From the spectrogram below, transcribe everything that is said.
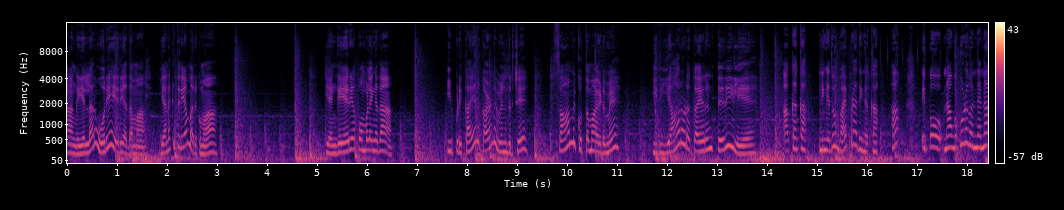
நாங்க எல்லாரும் ஒரே ஏரியா தாம்மா. எனக்கு தெரியாம இருக்குமா? எங்க ஏரியா பொம்பளைங்க தான். இப்படி கயிறு கழண்டு விழுந்துருச்சே. சாமி குத்தமாயிடுமே. இது யாரோட கயிறுன்னு தெரியலையே. அக்கா அக்கா நீங்க எதுவும் பயப்படாதீங்க அக்கா இப்போ நான் உங்க கூட வந்தேன்னா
